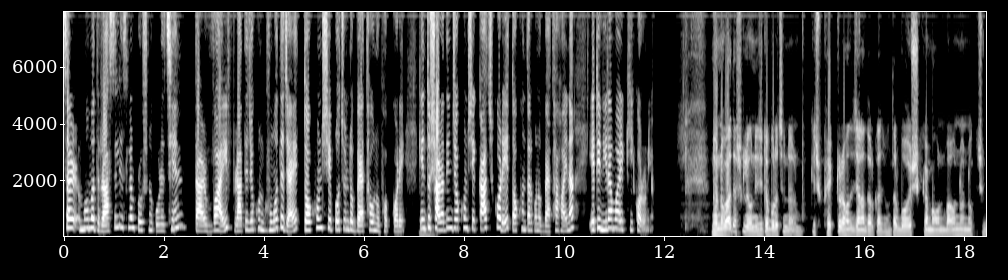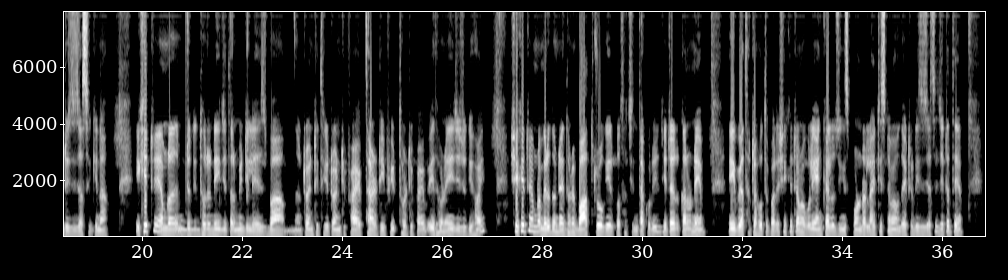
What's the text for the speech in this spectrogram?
Sir Mohammad Rasel ইসলাম প্রশ্ন করেছেন তার ওয়াইফ রাতে যখন ঘুমোতে যায় তখন সে প্রচণ্ড ব্যথা অনুভব করে। কিন্তু সারাদিন যখন সে কাজ করে তখন তার কোনো ব্যথা হয় না। এটি নিরাময়ের কি করণীয়? ধন্যবাদ। আসলে উনি যেটা বলেছেন কিছু ফ্যাক্টর আমাদের জানা দরকার যেমন তার বয়স কেমন বা অন্য অন্য কিছু ডিজিজ আছে কিনা। এক্ষেত্রে আমরা যদি ধরে নিই যে তার মিডিল এজ বা টোয়েন্টি থেকে twenty five thirty thirty five এই ধরনের এজে যদি হয় সেক্ষেত্রে আমরা মেরুদণ্ডে এক ধরনের বাত রোগের কথা চিন্তা করি, যেটার কারণে এই ব্যথাটা হতে পারে। সেক্ষেত্রে আমরা বলি অ্যাঙ্কালোজিং স্পন্ডারলাইটিস নামে আমাদের একটা ডিজিজ আছে, যেটাতে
